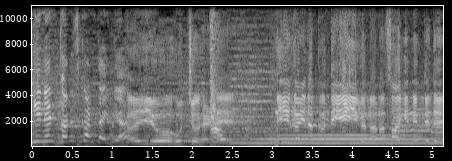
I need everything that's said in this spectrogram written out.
ನೀನೇನ್ ಕನಸು ಕಾಣ್ತಾ ಇದ್ಯಾ? ಅಯ್ಯೋ ಹುಚ್ಚು ಹೆಣ್ಣೆ. ನೀ ಕೈದ ಕೃತಿ ಈಗ ನನಸಾಗಿ ನಿಂತಿದೆ.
